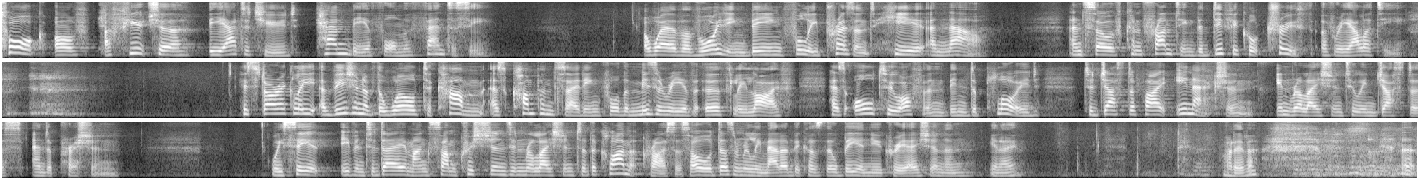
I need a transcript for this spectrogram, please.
talk of a future beatitude can be a form of fantasy, a way of avoiding being fully present here and now, and so of confronting the difficult truth of reality. Historically, a vision of the world to come as compensating for the misery of earthly life has all too often been deployed to justify inaction in relation to injustice and oppression. We see it even today among some Christians in relation to the climate crisis. Oh, it doesn't really matter because there'll be a new creation and, you know, whatever. Uh,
